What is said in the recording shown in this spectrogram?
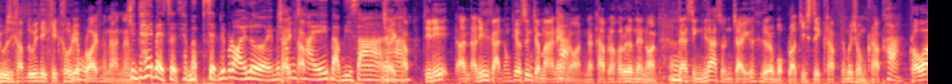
ดูสิครับดูวิธีคิดเขาเรียบร้อยขนาดนั้นคิดให้เบ็ดเสร็จแบบเสร็จเรียบร้อยเลย ไม่ต้องใช่ครับใช้แบบวีซ่านะคะใช่ครับทีนี้อันอันนี้คือการท่องเที่ยวซึ่งจะมาแน่นอนนะครับแล้วก็เริ่มแน่นอน แต่สิ่งที่น่าสนใจก็คือระบบโลจิสติกส์ครับท่านผู้ชมครับค่ะเพราะว่า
